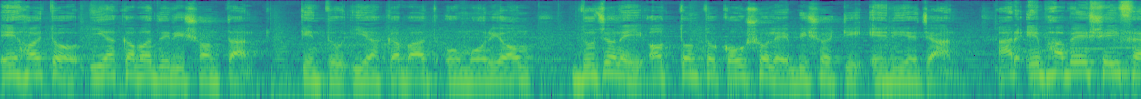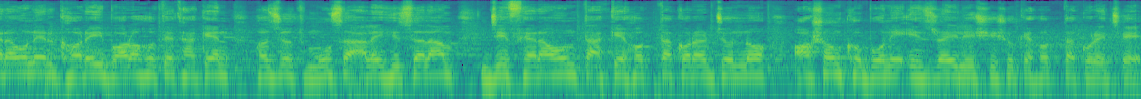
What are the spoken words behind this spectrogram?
এ হয়তো ইয়াকাবাদেরই সন্তান। কিন্তু ইয়াকাবাদ ও মরিয়ম দুজনেই অত্যন্ত কৌশলে বিষয়টি এড়িয়ে যান। আর এভাবে সেই ফেরাউনের ঘরেই বড় হতে থাকেন হজরত মুসা আলহিসাল্লাম যে ফেরাউন তাকে হত্যা করার জন্য অসংখ্য বনে ইসরায়েলি শিশুকে হত্যা করেছে।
